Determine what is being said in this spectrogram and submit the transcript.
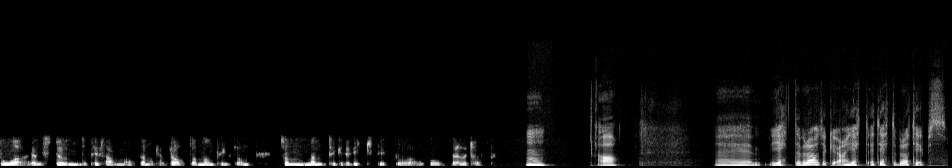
få en stund tillsammans där man kan prata om någonting som, som man tycker är viktigt och, och behöver ta upp. Mm. Ja, eh, jättebra tycker jag, Jätte, ett jättebra tips.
